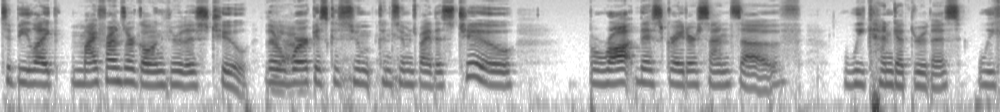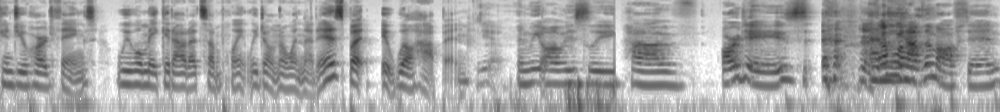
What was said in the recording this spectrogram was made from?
to be like, my friends are going through this too. Their Yeah. work is consumed consumed by this too, brought this greater sense of we can get through this. We can do hard things. We will make it out at some point. We don't know when that is, but it will happen. yeah and we obviously have our days and we uh-huh. have them often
